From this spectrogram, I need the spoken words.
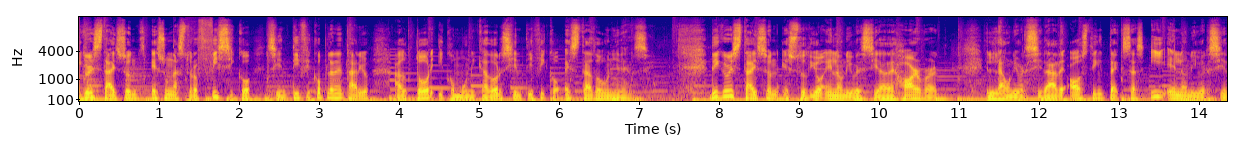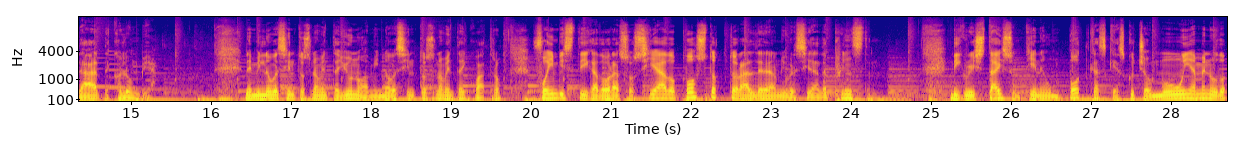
DeGrasse Tyson es un astrofísico, científico planetario, autor y comunicador científico estadounidense. deGrasse Tyson estudió en la Universidad de Harvard, en la Universidad de Austin, Texas y en la Universidad de Columbia. De 1991 a 1994 fue investigador asociado postdoctoral de la Universidad de Princeton. Digrish Tyson tiene un podcast que escucho muy a menudo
